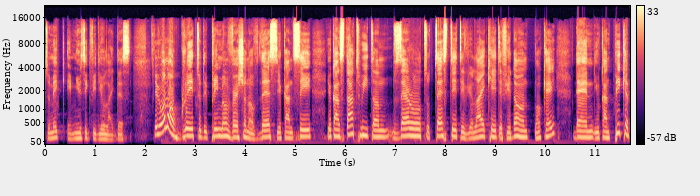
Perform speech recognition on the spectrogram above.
to make a music video like this. If you want to upgrade to the premium version of this, you can see you can start with um zero to test it if you like it. If you don't, okay, then you can pick a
